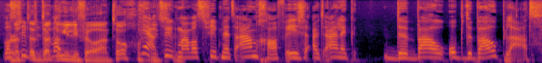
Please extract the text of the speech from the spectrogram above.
wat dat, doen jullie veel aan, toch? Of ja, natuurlijk. Maar wat Swiep net aangaf, is uiteindelijk de bouw op de bouwplaats.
